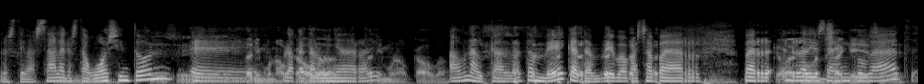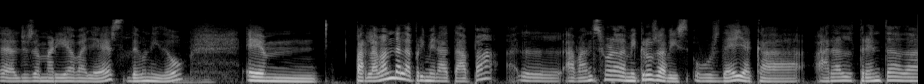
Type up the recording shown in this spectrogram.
L'Esteve Sala, que està a Washington. Sí, sí. Eh, Tenim un alcalde, Catalunya de Ràdio. tenim un alcalde. Ah, un alcalde també, que també va passar per, per Que va Ràdio Sant aquí, Cugat, sí. el Josep Maria Vallès, déu nhi eh, Parlàvem de la primera etapa. El, abans, fora de micro, us, avis, us deia que ara el 30 de,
